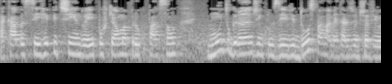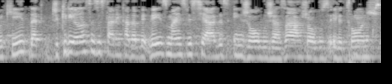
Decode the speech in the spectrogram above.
acaba se repetindo aí porque é uma preocupação muito grande, inclusive dos parlamentares, a gente já viu aqui, de crianças estarem cada vez mais viciadas em jogos de azar, jogos eletrônicos.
